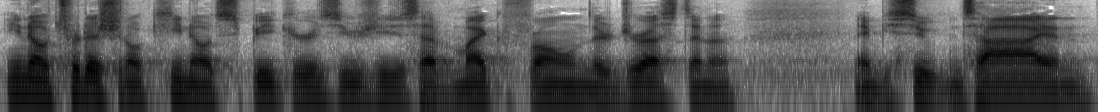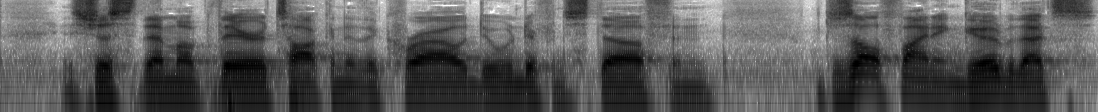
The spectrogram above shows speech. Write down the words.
you know, traditional keynote speakers usually just have a microphone, they're dressed in a maybe suit and tie, and it's just them up there talking to the crowd, doing different stuff, and which is all fine and good, but that's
